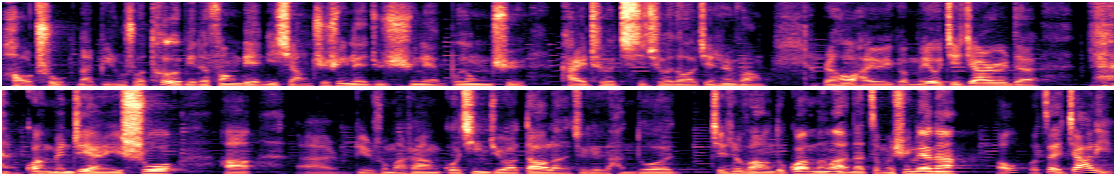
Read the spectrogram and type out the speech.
好处，那比如说特别的方便，你想去训练就去训练，不用去开车、骑车到健身房。然后还有一个没有节假日的 关门这样一说啊，啊，比如说马上国庆就要到了，这个很多健身房都关门了，那怎么训练呢？哦，我在家里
